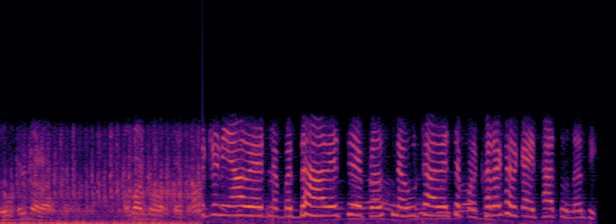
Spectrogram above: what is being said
ચૂંટણી આવે એટલે બધા આવે છે પ્રશ્ન ઉઠાવે છે પણ ખરેખર કઈ થતું નથી.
